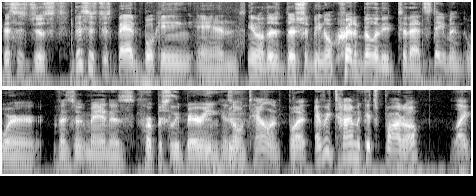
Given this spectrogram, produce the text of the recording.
this is just this is just bad booking and you know there's there should be no credibility to that statement where Vince McMahon is purposely burying his own talent but every time it gets brought up like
